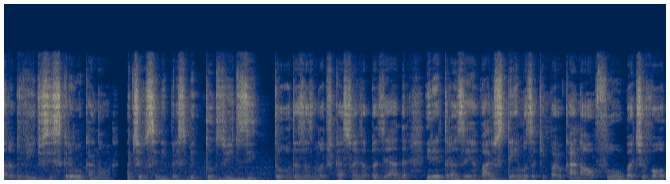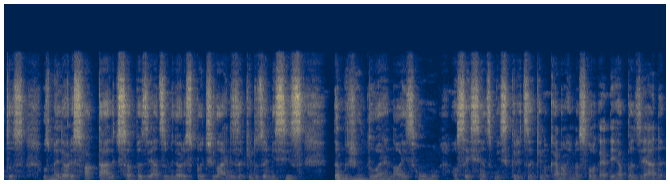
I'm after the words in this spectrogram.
Gostaram do vídeo, se inscreva no canal, ative o sininho para receber todos os vídeos e todas as notificações, rapaziada. Irei trazer vários temas aqui para o canal, flow, bate-voltas, os melhores fatalities, rapaziada, os melhores punchlines aqui dos MCs. Tamo junto, é nóis, rumo aos 600 mil inscritos aqui no canal Rimas Flow HD, rapaziada.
